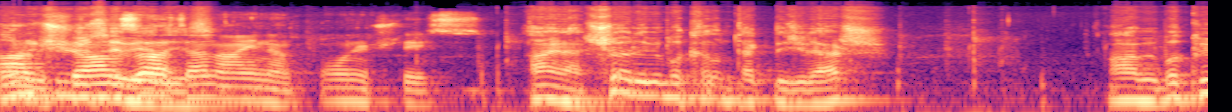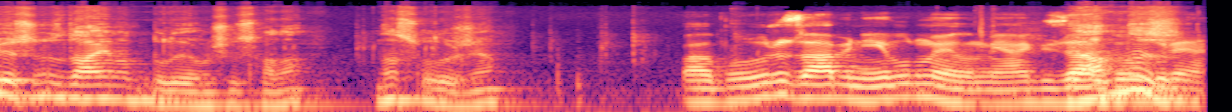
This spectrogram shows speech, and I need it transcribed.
Abi 13. şu an seviyedeyiz. zaten aynen 13'teyiz. Aynen şöyle bir bakalım taklitçiler. Abi bakıyorsunuz diamond buluyormuşuz falan. Nasıl olacağım? Valla buluruz abi niye bulmayalım ya güzel de Yalnız olur yani.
